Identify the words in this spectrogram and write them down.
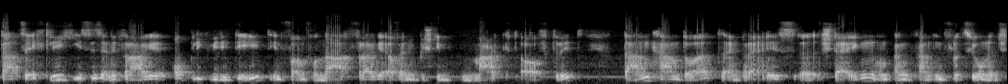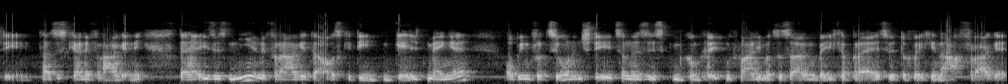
Tatsächlich ist es eine Frage, ob Liquidität in Form von Nachfrage auf einem bestimmten Markt auftritt dann kann dort ein Preis äh, steigen und dann kann Inflation entstehen. Das ist keine Frage. Nicht? Daher ist es nie eine Frage der ausgedehnten Geldmenge, ob Inflation entsteht, sondern es ist im konkreten Fall immer zu sagen, welcher Preis wird durch welche Nachfrage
